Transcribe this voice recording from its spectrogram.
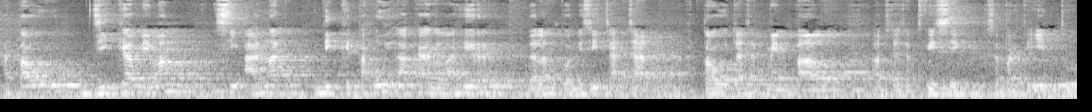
atau jika memang si anak diketahui akan lahir dalam kondisi cacat atau cacat mental atau cacat fisik seperti itu.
